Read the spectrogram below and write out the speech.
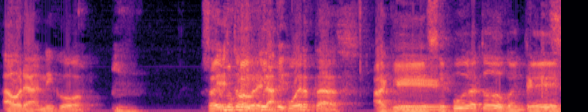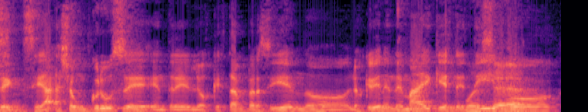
Ahora, Nico, sabemos Esto que abre las puertas a que, se pudra todo con que se, se haya un cruce entre los que están persiguiendo, los que vienen de Mike y este tipo,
